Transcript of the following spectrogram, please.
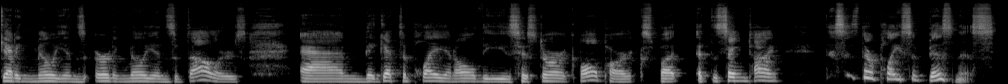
getting millions, earning millions of dollars, and they get to play in all these historic ballparks. But at the same time, this is their place of business.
